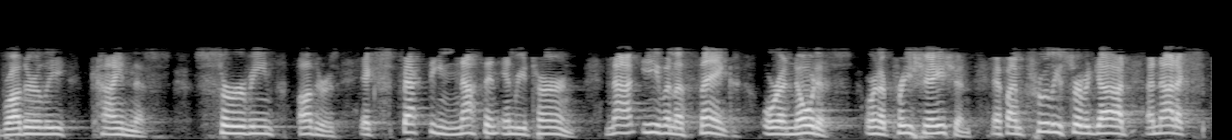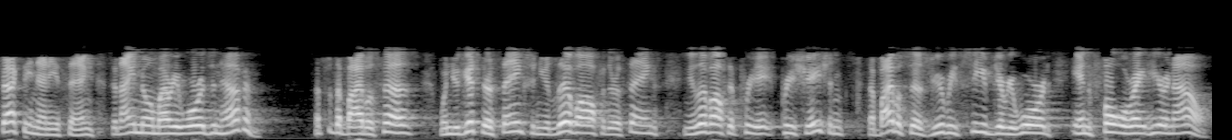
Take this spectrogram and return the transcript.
brotherly kindness, serving others, expecting nothing in return, not even a thank or a notice or an appreciation. If I'm truly serving God and not expecting anything, then I know my reward's in heaven. That's what the Bible says. When you get their thanks and you live off of their things and you live off the appreciation, the Bible says you received your reward in full right here and now.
